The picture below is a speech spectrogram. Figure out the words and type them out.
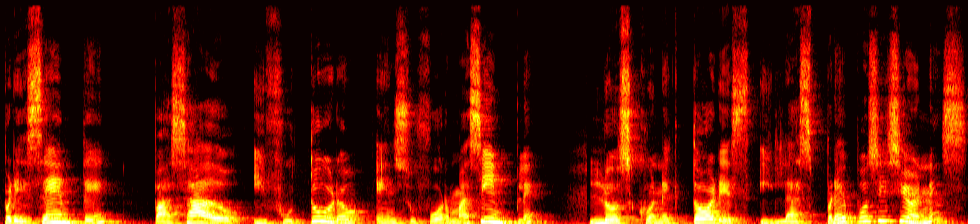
Presente, pasado y futuro en su forma simple, los conectores y las preposiciones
